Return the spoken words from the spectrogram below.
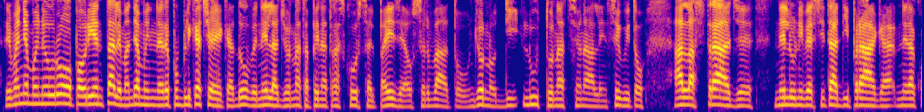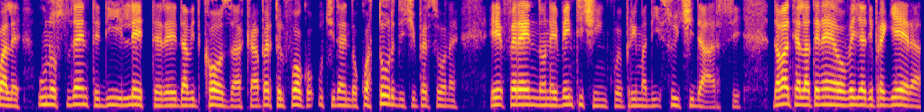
Rimaniamo in Europa orientale, ma andiamo in Repubblica Ceca, dove nella giornata appena trascorsa il paese ha osservato un giorno di lutto nazionale in seguito alla strage nell'Università di Praga, nella quale uno studente di lettere, David Kozak, ha aperto il fuoco uccidendo 14 persone e ferendone 25 prima di suicidarsi. Davanti all'Ateneo, veglia di preghiera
